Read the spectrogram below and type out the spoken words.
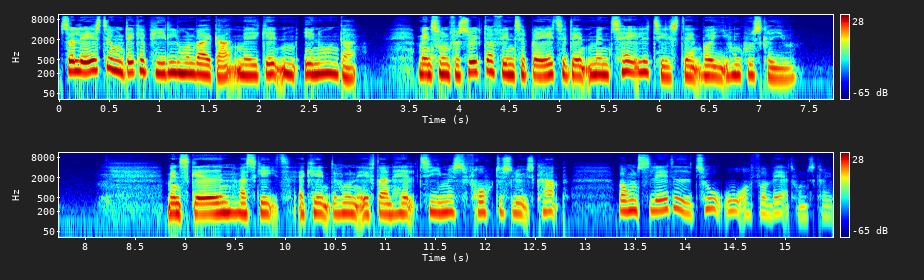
Så læste hun det kapitel, hun var i gang med igennem endnu en gang, mens hun forsøgte at finde tilbage til den mentale tilstand, hvor i hun kunne skrive. Men skaden var sket, erkendte hun efter en halv times frugtesløs kamp, hvor hun slettede to ord for hvert hun skrev.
